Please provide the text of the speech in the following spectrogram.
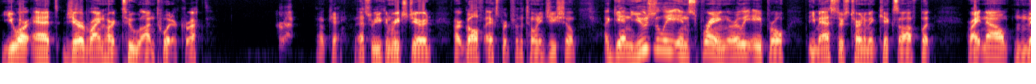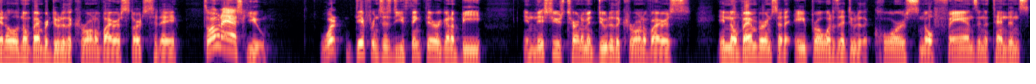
you are at Jared Reinhardt 2 on Twitter, correct? Correct. Okay. That's where you can reach Jared, our golf expert for the Tony G Show. Again, usually in spring, early April, the Masters tournament kicks off, but right now, middle of November, due to the coronavirus, starts today. So I want to ask you what differences do you think there are going to be in this year's tournament due to the coronavirus in November instead of April? What does that do to the course? No fans in attendance.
